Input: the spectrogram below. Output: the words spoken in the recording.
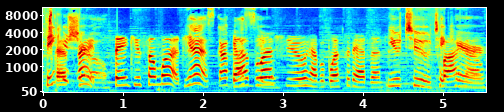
Thank That's you, Cheryl. Right. Thank you so much. Yes, God bless God bless you. you. Have a blessed Advent. You too. Take Bye care.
